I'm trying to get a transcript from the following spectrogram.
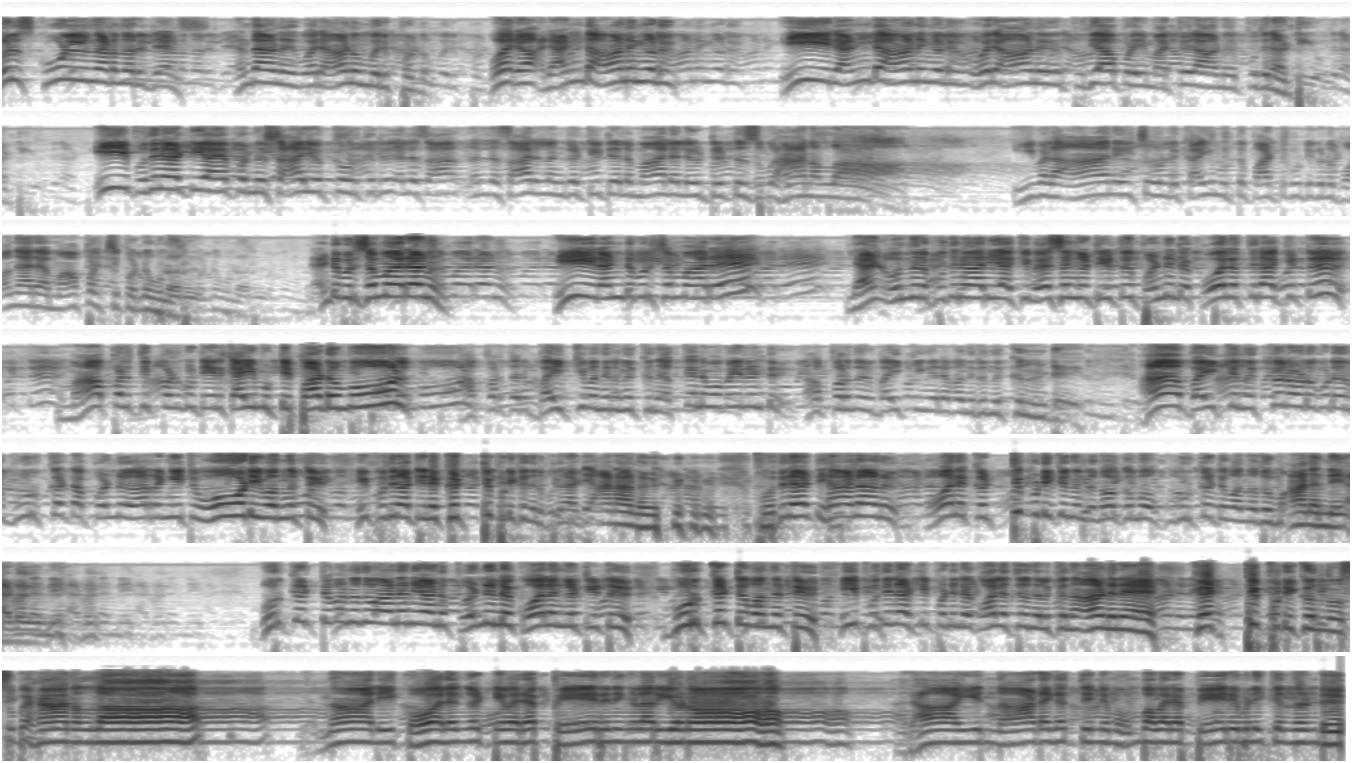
ഒരു സ്കൂളിൽ നടന്ന ഒരു ഡാൻസ് എന്താണ്? ഒരാണും ഒരു പെണ്ണും രണ്ട് ആണുങ്ങൾ ഈ രണ്ട് ആണുങ്ങൾ ഒരാണ് പുതിയാപ്പുഴയും മറ്റൊരാണ് പുതിനാട്ടിയും. ഈ പുതിനാട്ടിയായ പെണ്ണ് സാരിയൊക്കെ കൊടുത്തിട്ട് അല്ല നല്ല സാരെല്ലാം കെട്ടിയിട്ട് അല്ല മാലെല്ലാം ഇട്ടിട്ട് സുബ്ഹാനല്ലാ. ഇവളെ ആനയിച്ചുകൊണ്ട് കൈമുട്ട് പാട്ട് കൂട്ടിക്കൊണ്ട് പോന്നാരാ മാപ്പളച്ചി പെണ്ണ് ഉണർ രണ്ട് പുരുഷന്മാരാണ്. ഈ രണ്ട് പുരുഷന്മാരെ ഒന്നിനെ പുതിനാരിയാക്കി വേഷം കെട്ടിയിട്ട് പെണ്ണിന്റെ കോലത്തിലാക്കിയിട്ട് മാപ്പിളത്തി പെൺകുട്ടിയിൽ കൈമുട്ടി പാടുമ്പോൾ അപ്പുറത്തെ ഒരു ബൈക്ക് വന്നിട്ട് നിൽക്കുന്നു. ഒക്കെ മൊബൈൽ ഉണ്ട് അപ്പുറത്തെ ഒരു ബൈക്ക് ഇങ്ങനെ വന്നിട്ട് നിൽക്കുന്നുണ്ട്. ആ ബൈക്ക് നിൽക്കലോട് കൂടെ ഒരു ബൂർക്കട്ട പെണ്ണ് ഇറങ്ങിയിട്ട് ഓടി വന്നിട്ട് ഈ പുതിനാട്ടിനെ കെട്ടിപ്പിടിക്കുന്നുണ്ട്. പുതിനാട്ടി ആണാണ്. പുതിനാട്ടി ആണാണ്. ഓനെ കെട്ടിപ്പിടിക്കുന്നുണ്ട്. നോക്കുമ്പോ ബൂർക്കട്ട് വന്നതും ആണെന്നെയാണ്. ബുർക്കട്ട് വന്നത് ആണനെയാണ്. പെണ്ണിന്റെ കോലം കെട്ടിയിട്ട് ബുർക്കെട്ട് വന്നിട്ട് ഈ പുതിനാട്ടി പെണ്ണിന്റെ കോലത്തിൽ നിൽക്കുന്ന ആണിനെ കെട്ടിപ്പിടിക്കുന്നു. സുബഹാനല്ലാ. എന്നാൽ ഈ കോലം കെട്ടിയവരെ പേര് നിങ്ങൾ അറിയണോ അതാ ഈ നാടകത്തിന് മുമ്പ് അവരെ പേര് വിളിക്കുന്നുണ്ട്.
